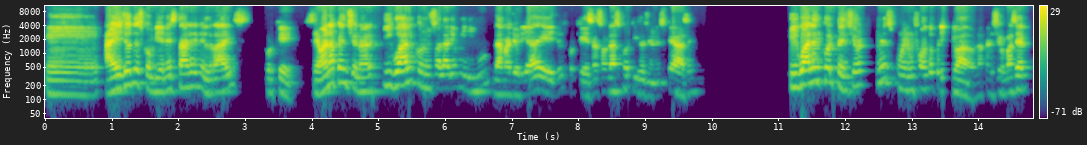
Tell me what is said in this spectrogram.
Eh, a ellos les conviene estar en el RAIS porque se van a pensionar igual con un salario mínimo, la mayoría de ellos, porque esas son las cotizaciones que hacen. Igual en Colpensiones o en un fondo privado, la pensión va a ser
